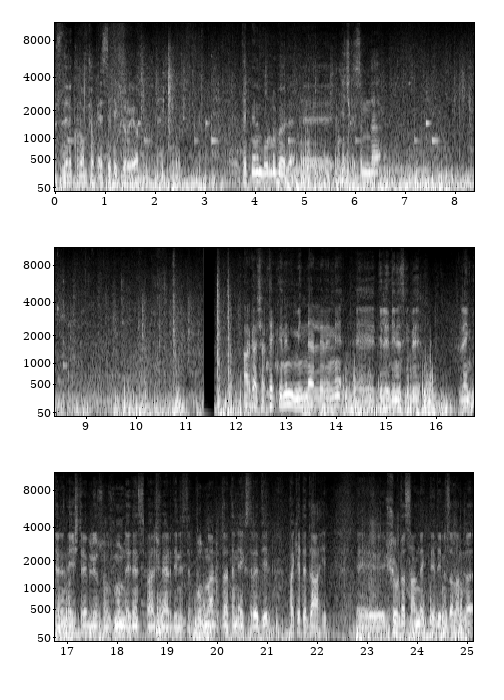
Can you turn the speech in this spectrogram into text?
Üstleri krom çok estetik duruyor. E, teknenin burnu böyle. E, iç kısımda Arkadaşlar teknenin minderlerini e, dilediğiniz gibi renklerini değiştirebiliyorsunuz. Munday'den sipariş verdiğinizde. Bunlar zaten ekstra değil, pakete dahil. E, şurada sandek dediğimiz alanda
